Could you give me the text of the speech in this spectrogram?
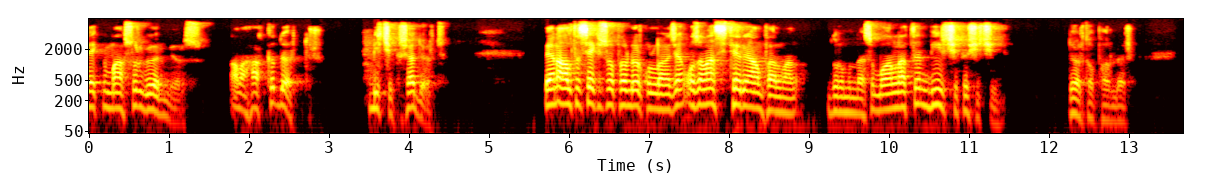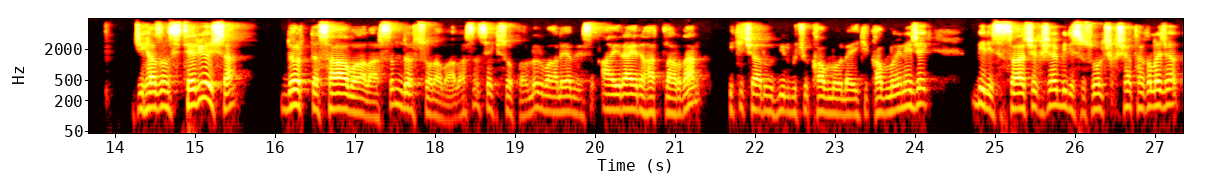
pek bir mahsur görmüyoruz. Ama hakkı 4'tür. Bir çıkışa 4. Ben 6-8 hoparlör kullanacağım. O zaman stereo amp alma durumundasın. Bu anlattığım bir çıkış için. 4 hoparlör. Cihazın stereoysa 4 de sağa bağlarsın, 4 sola bağlarsın. 8 hoparlör bağlayabilirsin. Ayrı ayrı hatlardan 2 çarpı 1.5 kabloyla 2 kablo inecek. Birisi sağ çıkışa, birisi sol çıkışa takılacak.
